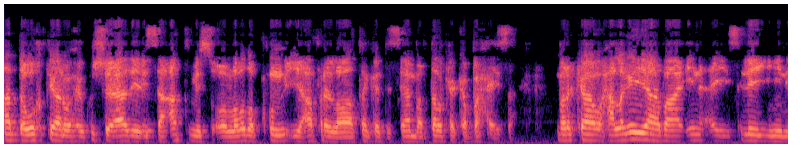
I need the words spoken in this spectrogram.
hadda waktigan waxay ku soo aadaysaa atmis oo labada kun iyo afar iyo labaatanka december dalka ka baxaysa. Marka waxaa laga yaabaa in ay isleeyihiin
